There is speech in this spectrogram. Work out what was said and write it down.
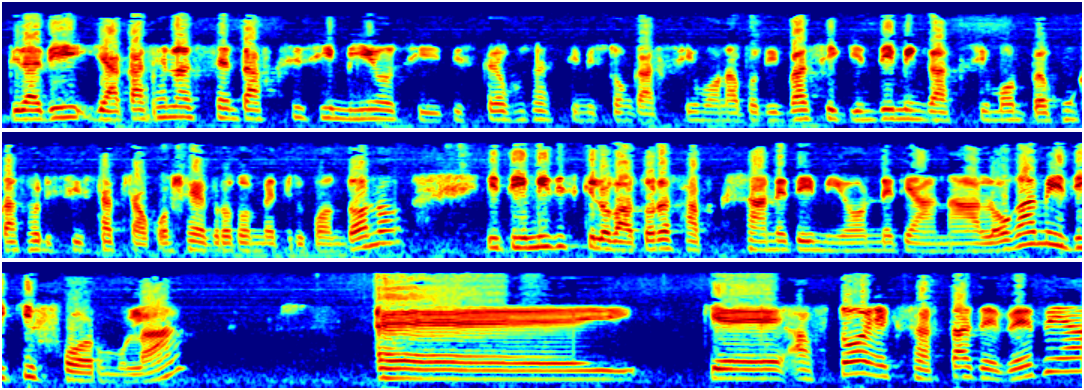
Δηλαδή, για κάθε ένα σεντ αυξήσει η μείωση της τρέχουσας τιμής των καυσίμων από τη βασική τιμή καυσίμων που έχουν καθοριστεί στα 300 ευρώ των μετρικών τόνων, η τιμή της κιλοβατόρας αυξάνεται ή μειώνεται ανάλογα με ειδική φόρμουλα. Ε, και αυτό εξαρτάται βέβαια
